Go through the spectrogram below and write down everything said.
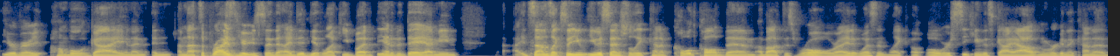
you're a very humble guy, and I'm and I'm not surprised to hear you say that. I did get lucky, but at the end of the day, I mean, it sounds like so you you essentially kind of cold called them about this role, right? It wasn't like oh, oh we're seeking this guy out and we're gonna kind of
